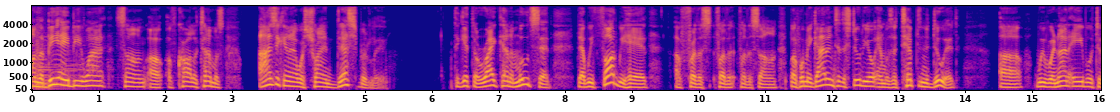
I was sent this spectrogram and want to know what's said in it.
On the B.A.B.Y. song uh, of Carla Thomas, Isaac and I was trying desperately to get the right kind of mood set that we thought we had uh, for the for the for the song. But when we got into the studio and was attempting to do it, uh, we were not able to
